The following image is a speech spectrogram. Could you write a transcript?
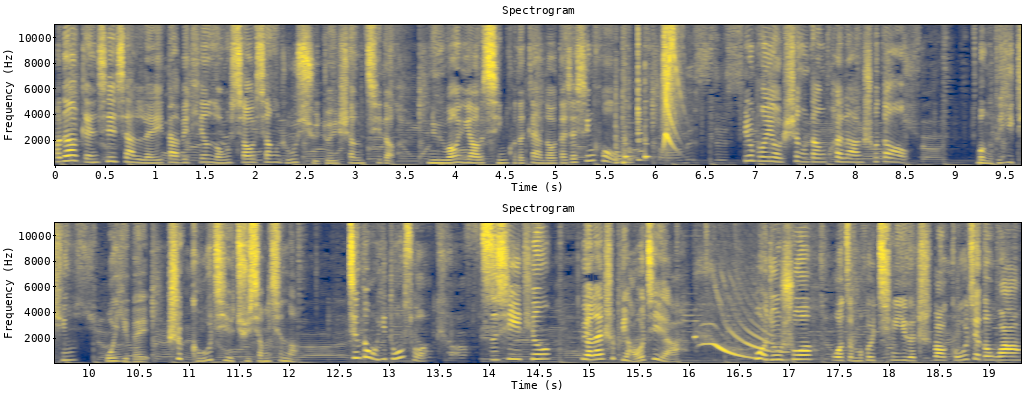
好的，感谢夏雷、大卫天龙、潇湘如许对上期的女王也要辛苦的盖楼，大家辛苦。听众朋友，圣诞快乐！说到。猛地一听，我以为是狗姐去相亲了，惊得我一哆嗦。仔细一听，原来是表姐啊！我就说，我怎么会轻易的吃到狗姐的瓜？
